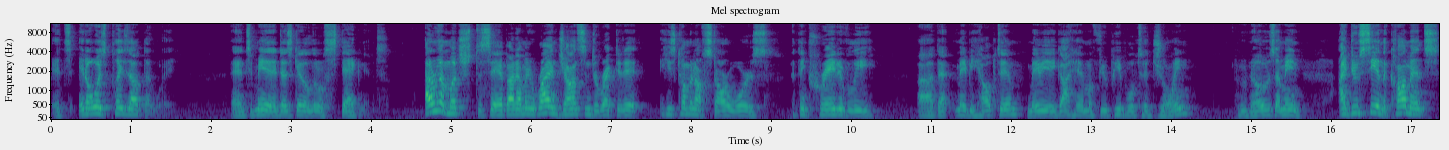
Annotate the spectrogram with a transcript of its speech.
It's it always plays out that way. And to me, it does get a little stagnant. I don't have much to say about it. I mean, Rian Johnson directed it. He's coming off Star Wars. I think creatively, uh, that maybe helped him. Maybe it got him a few people to join. Who knows? I mean, I do see in the comments,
